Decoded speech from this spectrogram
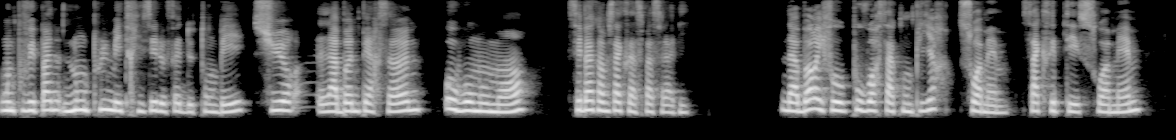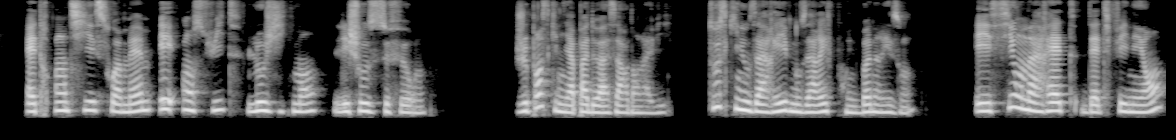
on ne pouvait pas non plus maîtriser le fait de tomber sur la bonne personne au bon moment. C'est pas comme ça que ça se passe à la vie. D'abord, il faut pouvoir s'accomplir soi-même, s'accepter soi-même être entier soi-même et ensuite, logiquement, les choses se feront. Je pense qu'il n'y a pas de hasard dans la vie. Tout ce qui nous arrive nous arrive pour une bonne raison. Et si on arrête d'être fainéant,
